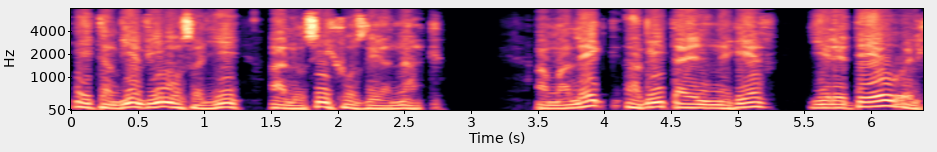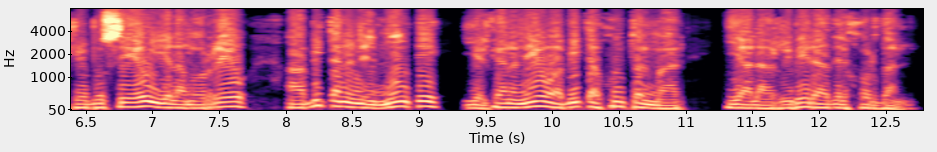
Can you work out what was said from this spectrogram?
y también vimos allí a los hijos de Anac. Amalek habita el Negev, y el Eteo, el Jebuseo y el Amorreo habitan en el monte, y el Cananeo habita junto al mar y a la ribera del Jordán.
